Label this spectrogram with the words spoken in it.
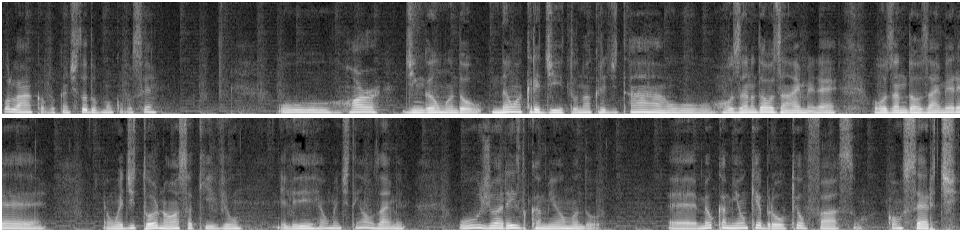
Olá, Cavalcante, tudo bom com você? O Hor Dingão mandou, não acredito, não acredito. Ah, o Rosano do Alzheimer, é. O Rosano do Alzheimer é, é um editor nosso aqui, viu? Ele realmente tem Alzheimer. O Juarez do Caminhão mandou, é, meu caminhão quebrou, o que eu faço? Conserte,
